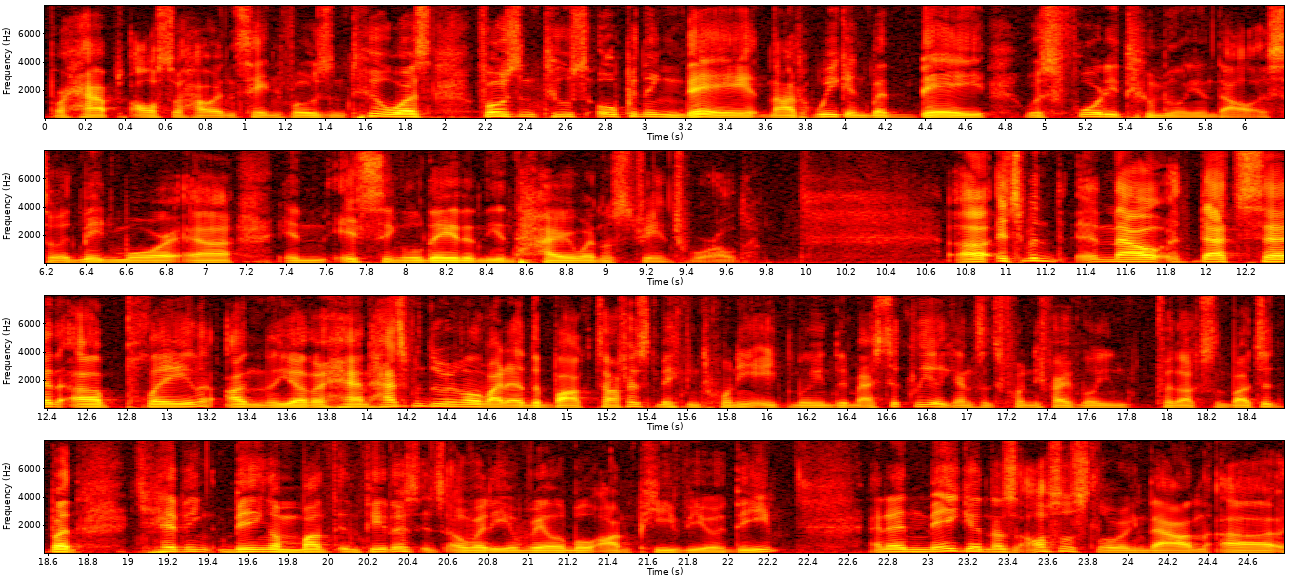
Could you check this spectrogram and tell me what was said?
perhaps also how insane Frozen 2 was, Frozen 2's opening day, not weekend but day, was 42 million dollars. So it made more uh, in in a single day than the entire one of Strange World. Uh, it's been now that said, uh, Plane on the other hand has been doing all right at the box office, making 28 million domestically against its 25 million production budget. But hitting being a month in theaters, it's already available on PVOD. And then Megan is also slowing down, uh,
